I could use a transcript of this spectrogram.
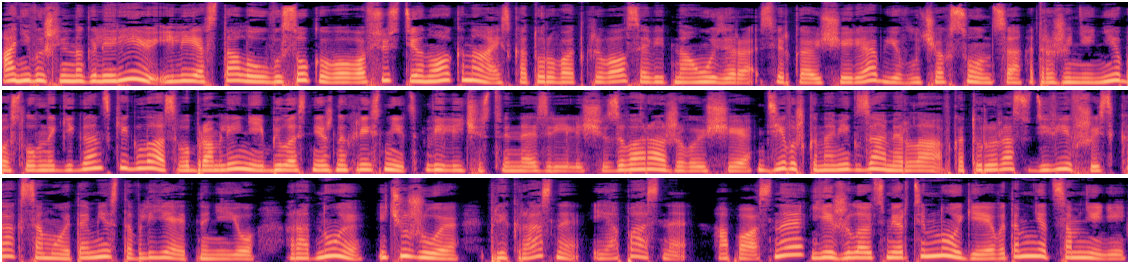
Они вышли на галерею, и Лия встала у высокого во всю стену окна, из которого открывался вид на озеро, сверкающее рябью в лучах солнца, отражение неба, словно гигантский глаз в обрамлении белоснежных ресниц, величественное зрелище, завораживающее. Девушка на миг замерла, в который раз удивившись, как само это место влияет на нее, родное и чужое, прекрасное и опасное. Опасная? Ей желают смерти многие, в этом нет сомнений.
